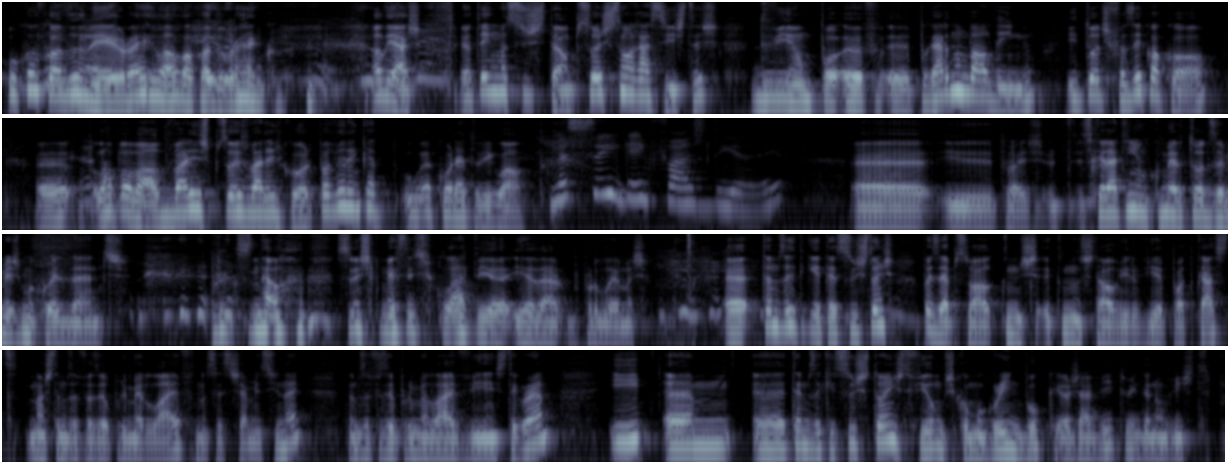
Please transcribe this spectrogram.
O cocó do negro é igual ao cocó do branco. Aliás, eu tenho uma sugestão. Pessoas que são racistas deviam eh, pegar num baldinho e todos fazer cocó eh, lá para o balde, várias pessoas de várias cores, para verem que a, a cor é tudo igual. Mas se alguém faz diarreia? Uh, e, pois, se calhar tinham que comer todos a mesma coisa antes, porque senão, se uns comessem chocolate, ia, ia dar problemas. Uh, estamos aqui a ter sugestões. Pois é, pessoal, que nos, que nos está a ouvir via podcast, nós estamos a fazer o primeiro live, não sei se já mencionei, estamos a fazer o primeiro live via Instagram e um, uh, temos aqui sugestões de filmes como o Green Book, eu já vi, tu ainda não viste.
